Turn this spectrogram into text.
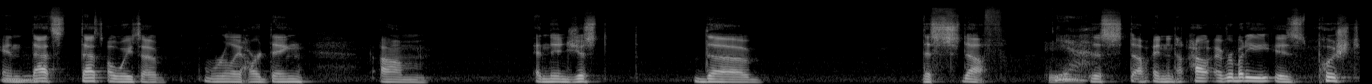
and that's that's always a really hard thing. Um, and then just the the stuff, Yeah. this stuff, and how everybody is pushed.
